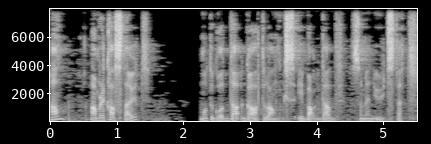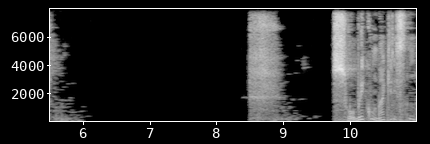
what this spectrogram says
han. Han ble kasta ut. Måtte gå gatelangs i Bagdad som en utstøtt. Så blir kona kristen.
